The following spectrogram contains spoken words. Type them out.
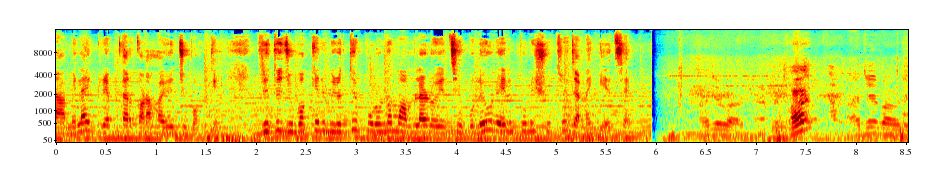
না মেলায় গ্রেপ্তার করা হয় ওই যুবককে ধৃত যুবকের বিরুদ্ধে পুরনো মামলা রয়েছে বলেও রেল পুলিশ সূত্রে জানা গিয়েছে अजय बावरी হ্যাঁ अजय बावरी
